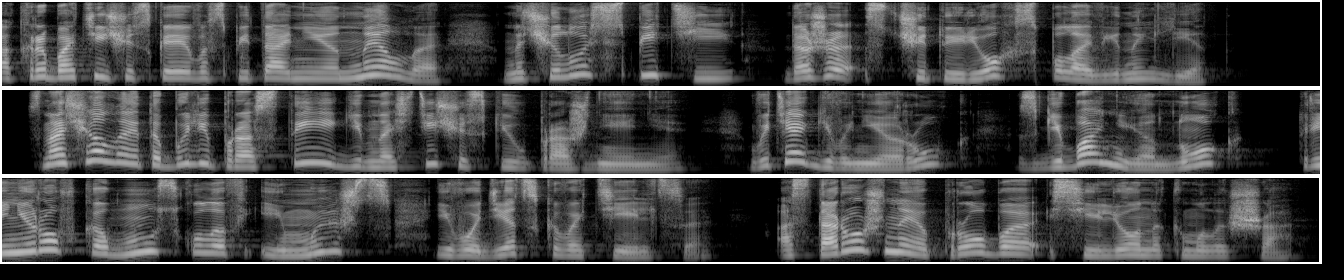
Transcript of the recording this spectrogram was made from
Акробатическое воспитание Нелла началось с пяти, даже с четырех с половиной лет. Сначала это были простые гимнастические упражнения, вытягивание рук, сгибание ног, тренировка мускулов и мышц его детского тельца, осторожная проба селенок малыша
